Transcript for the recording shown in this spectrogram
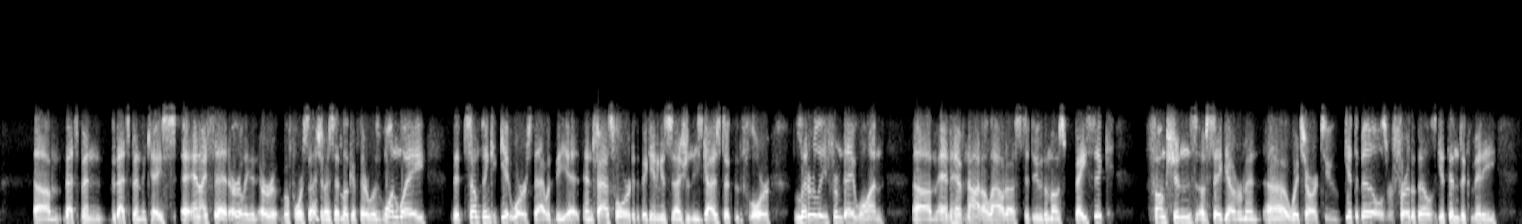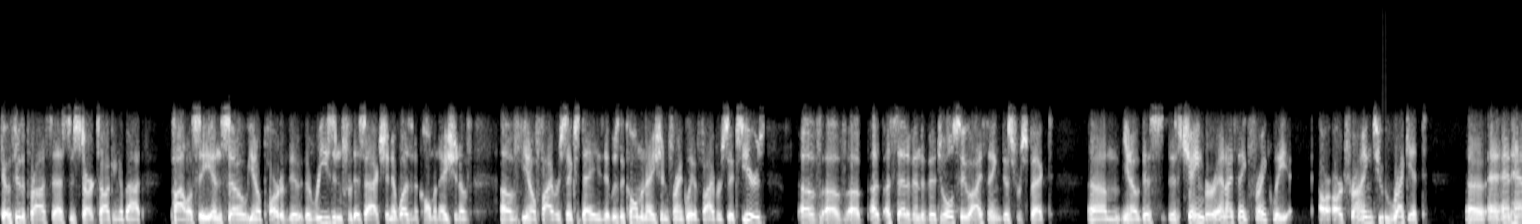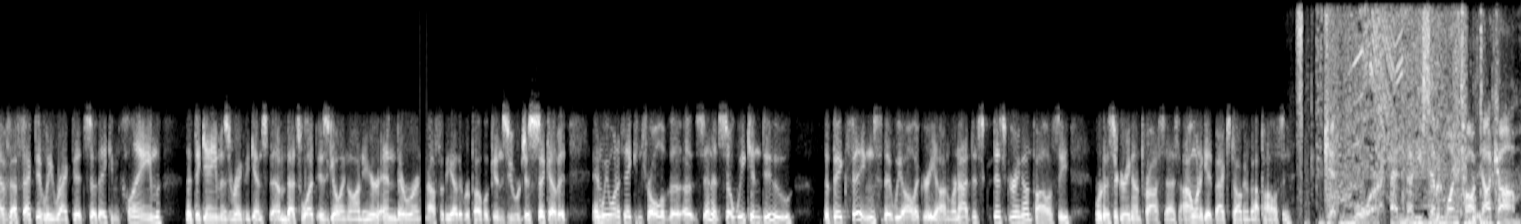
um, that's been that's been the case. And I said early or before session, I said, look, if there was one way that something could get worse, that would be it. And fast forward to the beginning of session, these guys took to the floor literally from day one um, and have not allowed us to do the most basic functions of state government, uh, which are to get the bills, refer the bills, get them to committee, go through the process and start talking about policy. And so, you know, part of the the reason for this action, it wasn't a culmination of of you know five or six days. It was the culmination, frankly, of five or six years of of uh, a, a set of individuals who I think disrespect, um, you know, this this chamber, and I think, frankly, are, are trying to wreck it uh, and, and have effectively wrecked it, so they can claim that the game is rigged against them. That's what is going on here. And there were enough of the other Republicans who were just sick of it. And we want to take control of the uh, Senate so we can do the big things that we all agree on. We're not dis- disagreeing on policy. We're disagreeing on process. I want to get back to talking about policy. Get more at 971talk.com.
